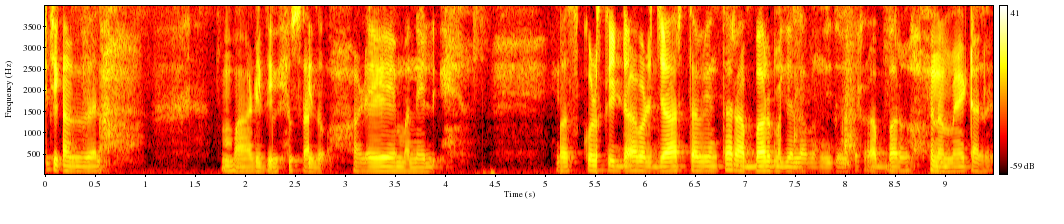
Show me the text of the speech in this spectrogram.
ಚಿಕನ್ ಮಾಡಿದ್ದೀವಿ ಇದು ಹಳೇ ಮನೇಲಿ ಬಸ್ಗಳು ಸ್ಕಿಡ್ ಜಾರ್ತವೆ ಅಂತ ರಬ್ಬರ್ ಮೇಗೆಲ್ಲ ಬಂದಿದ್ದೀವಿ ರಬ್ಬರು ಏನೋ ಮೇಟಾದ್ರೆ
